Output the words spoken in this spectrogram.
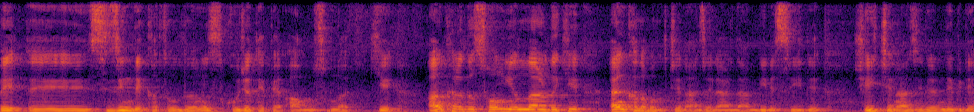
Ve e, sizin de katıldığınız Kocatepe avlusunda ki Ankara'da son yıllardaki en kalabalık cenazelerden birisiydi. Şehit cenazelerinde bile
